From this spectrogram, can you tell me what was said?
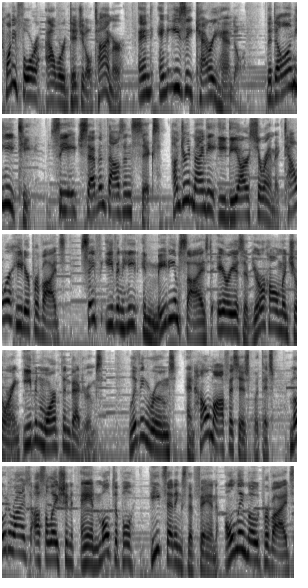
24-hour digital timer, and an easy carry handle. The DeLonghi T CH7690 EDR ceramic tower heater provides safe even heat in medium-sized areas of your home ensuring even warmth in bedrooms, living rooms, and home offices with its motorized oscillation and multiple heat settings. The fan only mode provides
